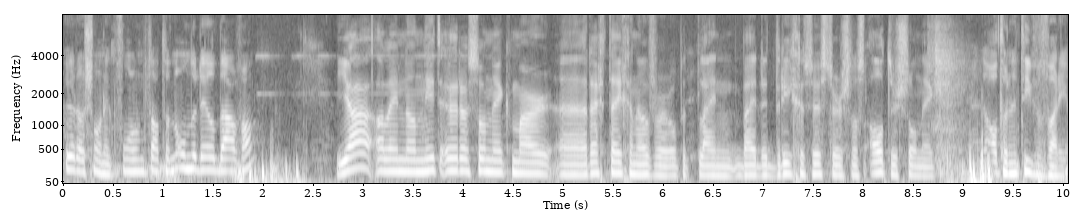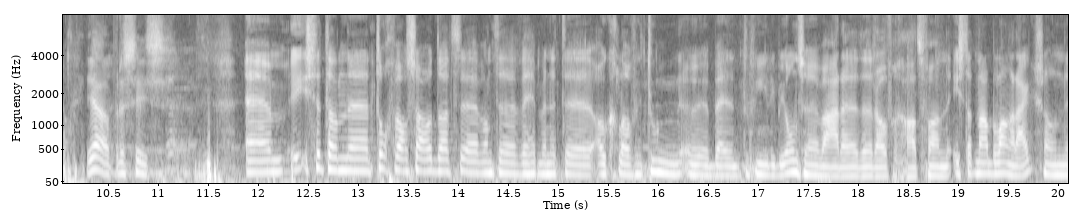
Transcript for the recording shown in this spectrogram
Eurosonic. Vormt dat een onderdeel daarvan? Ja, alleen dan niet Eurosonic, maar eh, recht tegenover op het plein bij de drie gezusters was Ultrasonic. De alternatieve variant. Ja, precies. Ehm, is het dan eh, toch wel zo dat, eh, want we hebben het ook geloof ik toen, bij, toen jullie bij ons waren erover gehad van, is dat nou belangrijk, zo'n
